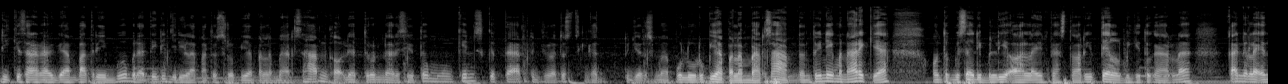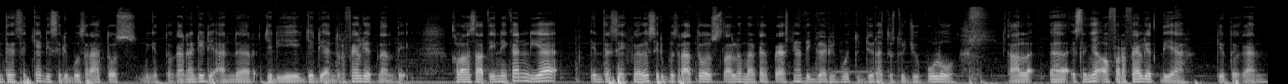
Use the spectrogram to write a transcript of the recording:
di kisaran harga 4000 berarti ini jadi 800 rupiah per lembar saham. Kalau dia turun dari situ mungkin sekitar 700 hingga 750 rupiah per lembar saham. Tentu ini menarik ya untuk bisa dibeli oleh investor retail begitu. Karena kan nilai intrinsiknya di 1100 begitu. Karena dia di under jadi jadi undervalued nanti. Kalau saat ini kan dia intrinsic value 1100 lalu market price nya 3770 kalau uh, istilahnya overvalued dia gitu kan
